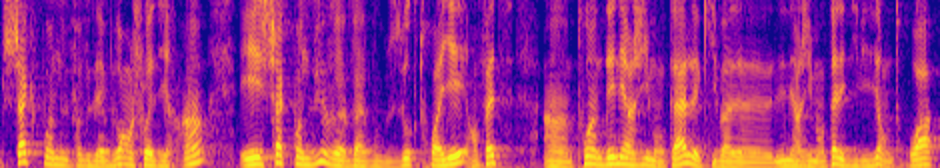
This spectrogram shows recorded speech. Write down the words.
chaque point de enfin, vous allez devoir en choisir un et chaque point de vue va, va vous octroyer en fait un point d'énergie mentale qui va. Euh, l'énergie mentale est divisée en trois.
